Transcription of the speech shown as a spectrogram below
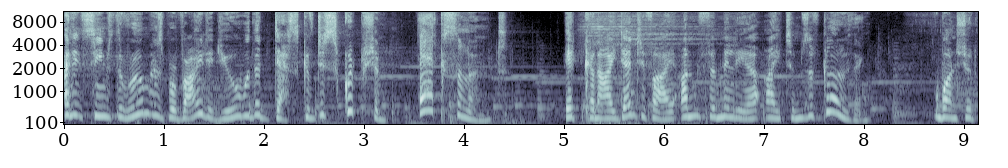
and it seems the room has provided you with a desk of description. Excellent. It can identify unfamiliar items of clothing. One should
